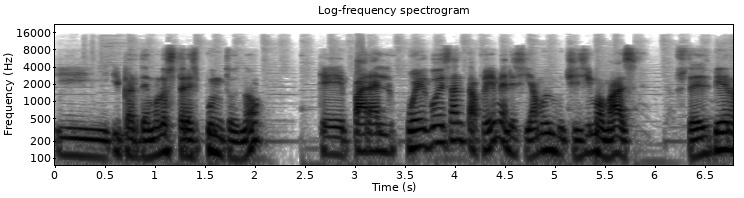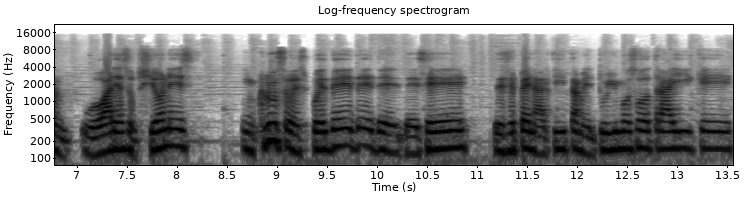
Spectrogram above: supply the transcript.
y, y perdemos los tres puntos, ¿no? Que para el juego de Santa Fe merecíamos muchísimo más. Ustedes vieron, hubo varias opciones, incluso después de, de, de, de ese ese penalti también tuvimos otra ahí que,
